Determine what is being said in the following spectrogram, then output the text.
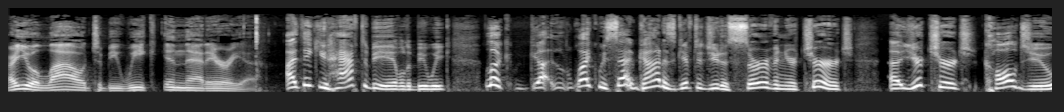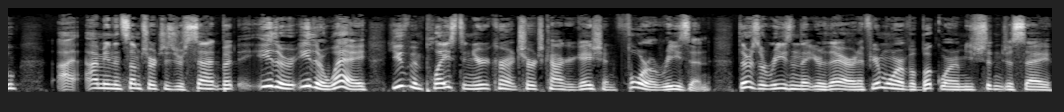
are you allowed to be weak in that area? I think you have to be able to be weak. Look, God, like we said, God has gifted you to serve in your church. Uh, your church called you. I, I mean, in some churches you're sent, but either either way, you've been placed in your current church congregation for a reason. There's a reason that you're there, and if you're more of a bookworm, you shouldn't just say,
